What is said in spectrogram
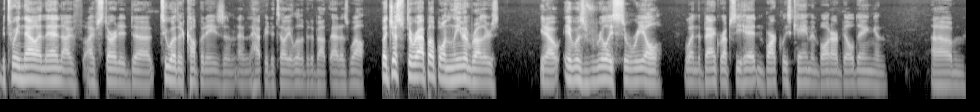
between now and then, I've I've started uh, two other companies, and, and happy to tell you a little bit about that as well. But just to wrap up on Lehman Brothers, you know, it was really surreal when the bankruptcy hit and Barclays came and bought our building and um,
